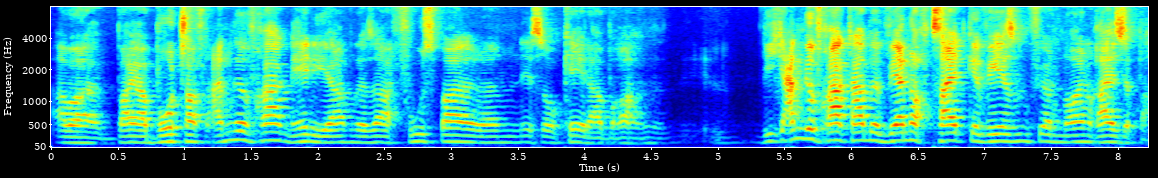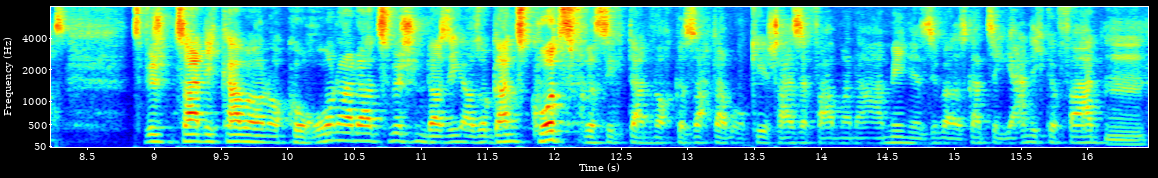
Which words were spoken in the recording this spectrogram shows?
Aber bei der Botschaft angefragt, nee, die haben gesagt, Fußball, dann ist okay. Da brauchen, wie ich angefragt habe, wäre noch Zeit gewesen für einen neuen Reisepass. Zwischenzeitlich kam aber noch Corona dazwischen, dass ich also ganz kurzfristig dann noch gesagt habe, okay, scheiße, fahren wir nach Armenien, sind wir das ganze Jahr nicht gefahren,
